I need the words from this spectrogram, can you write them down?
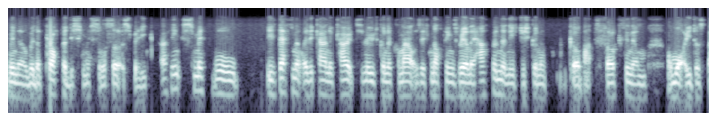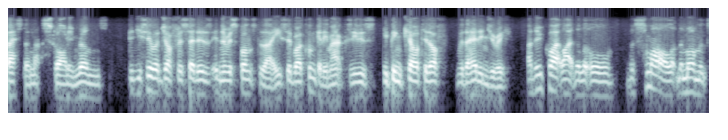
You know, with a proper dismissal, so to speak. I think Smith will he's definitely the kind of character who's going to come out as if nothing's really happened and he's just going to go back to focusing on, on what he does best and that's scoring runs. Did you see what Jofra said in the response to that? He said, "Well, I couldn't get him out because he was he'd been carted off with a head injury." I do quite like the little, the small at the moment,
